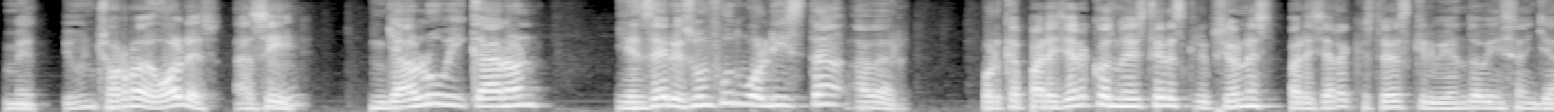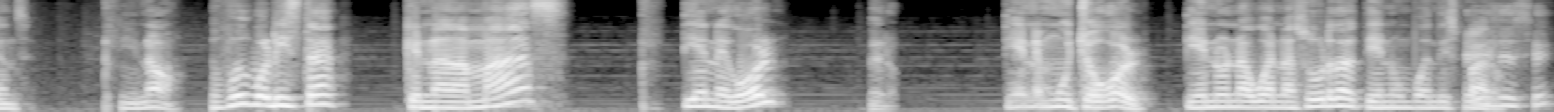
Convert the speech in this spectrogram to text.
metió un chorro de goles. Así. Ya lo ubicaron. Y en serio, es un futbolista. A ver, porque pareciera cuando viste descripciones, pareciera que estoy escribiendo a Vincent Janssen. Y no. Es un futbolista que nada más tiene gol, tiene mucho gol. Tiene una buena zurda, tiene un buen Sí, disparo. sí, sí.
